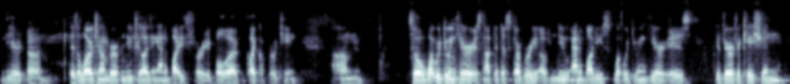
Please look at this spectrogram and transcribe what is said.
there, um, there's a large number of neutralizing antibodies for Ebola glycoprotein. Um, so what we're doing here is not the discovery of new antibodies. What we're doing here is the verification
